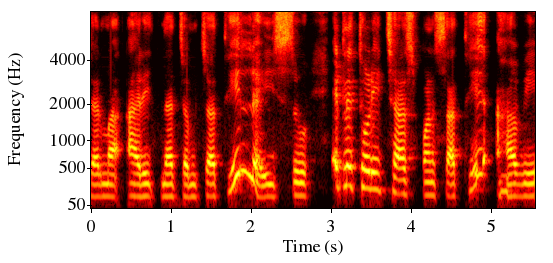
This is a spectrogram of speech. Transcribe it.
જારમાં આ રીતના ચમચાથી લઈશું. એટલે થોડી છાશ પણ સાથે આવે.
